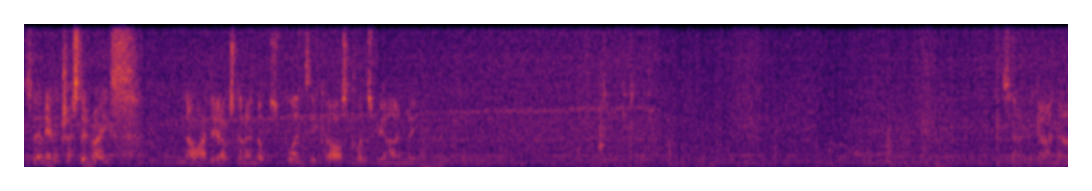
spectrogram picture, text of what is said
Certainly an interesting race. No idea I was going to end up. There's plenty of cars close behind me. Certainly the guy now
